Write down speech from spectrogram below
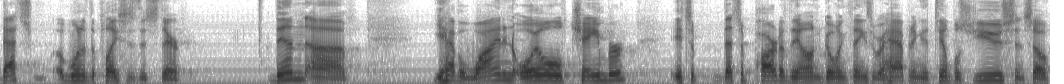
that's one of the places that's there. Then uh, you have a wine and oil chamber. It's a, that's a part of the ongoing things that were happening in the temple's use, and so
